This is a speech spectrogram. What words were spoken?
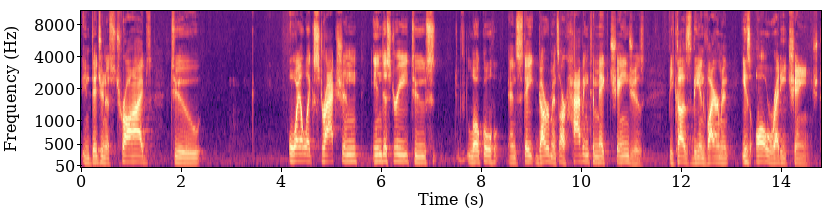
indigenous tribes to oil extraction industry to local and state governments are having to make changes because the environment is already changed.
